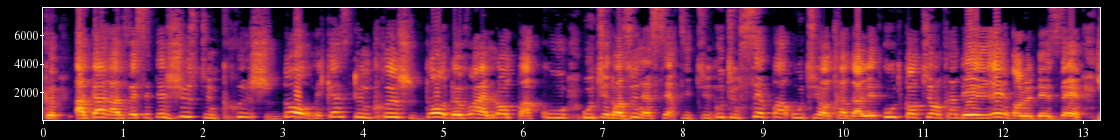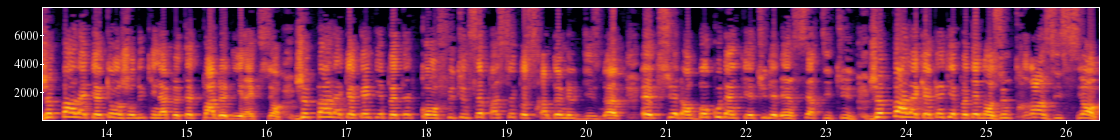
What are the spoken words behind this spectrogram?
que Agar avait, c'était juste une cruche d'eau. Mais qu'est-ce qu'une cruche d'eau devant un long parcours où tu es dans une incertitude, où tu ne sais pas où tu es en train d'aller, ou quand tu es en train d'errer dans le désert? Je parle à quelqu'un aujourd'hui qui n'a peut-être pas de direction. Je parle à quelqu'un qui est peut-être confus. Tu ne sais pas ce que sera 2019 et tu es dans beaucoup d'inquiétudes et d'incertitudes. Je parle à quelqu'un qui est peut-être dans une transition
